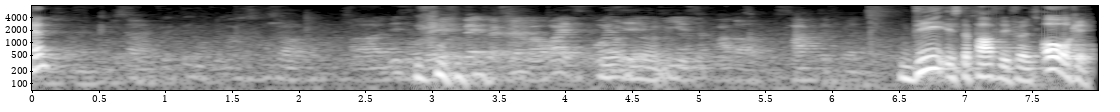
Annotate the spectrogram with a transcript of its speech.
Can? Uh, this is a very bad question, but why is why is it D is the path, difference? Oh, okay.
